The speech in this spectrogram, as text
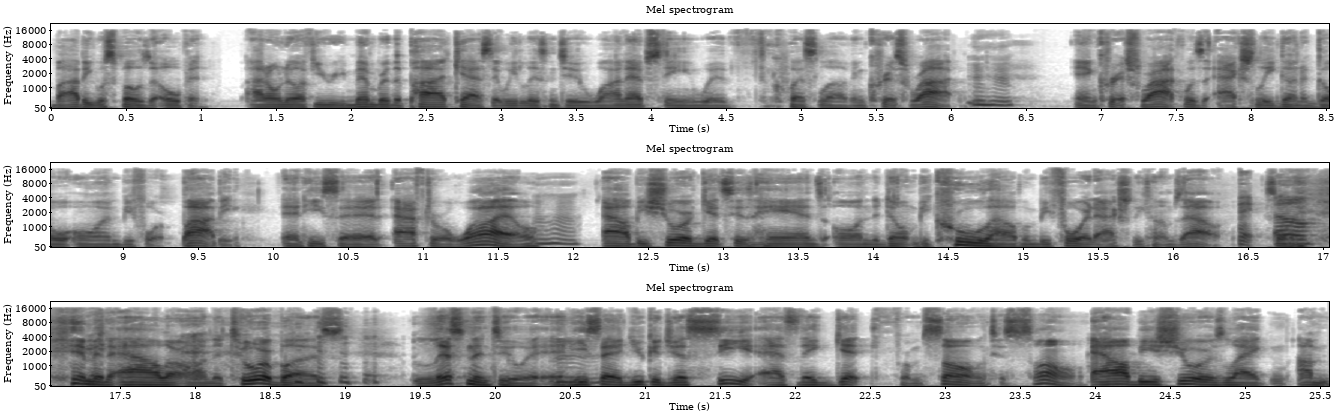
Bobby was supposed to open. I don't know if you remember the podcast that we listened to, Juan Epstein with Questlove and Chris Rock. Mm-hmm. And Chris Rock was actually going to go on before Bobby. And he said after a while, mm-hmm. Al B. Sure gets his hands on the Don't Be Cruel album before it actually comes out. So Oh. him and Al are on the tour bus listening to it. And he mm-hmm. said you could just see as they get from song to song. Al B. Sure is like, I'm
